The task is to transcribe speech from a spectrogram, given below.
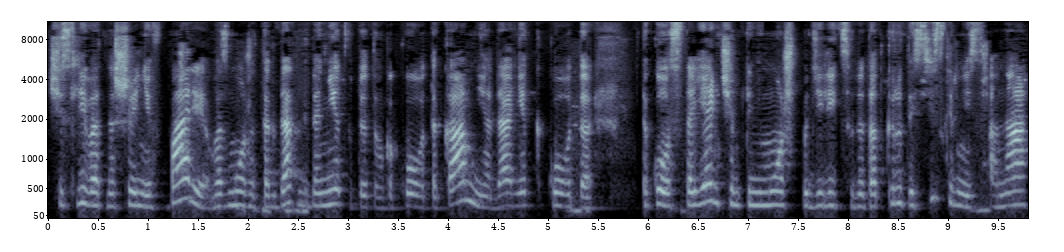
счастливые отношения в паре возможно тогда, когда нет вот этого какого-то камня, да, нет какого-то такого состояния, чем ты не можешь поделиться. Вот эта открытость, искренность, она,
